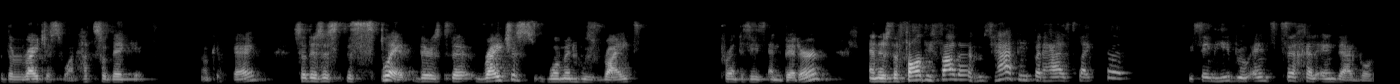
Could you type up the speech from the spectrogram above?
the righteous one, Hatzodeket. Okay. So there's this, this split. There's the righteous woman who's right, parentheses, and bitter. And there's the faulty father who's happy, but has like, eh, we say in Hebrew, en sechel en dagot.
